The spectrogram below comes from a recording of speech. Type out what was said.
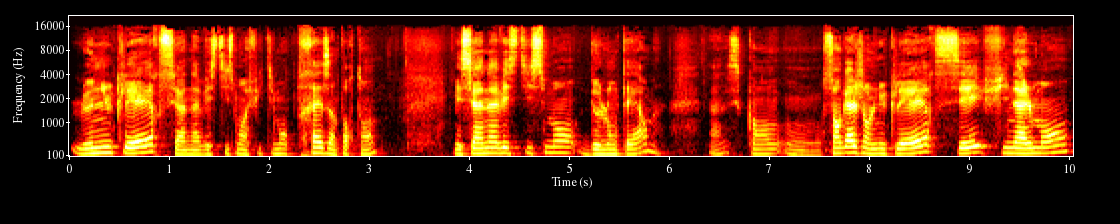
Le nucléaire, c'est un investissement effectivement très important mais c'est un investissement de long terme. Hein. Quand on s'engage dans le nucléaire, c'est finalement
